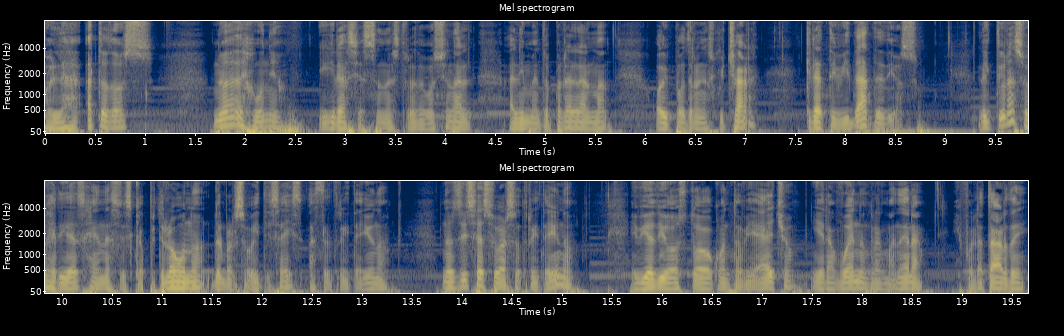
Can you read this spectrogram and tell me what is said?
Hola a todos. 9 de junio y gracias a nuestro devocional Alimento para el Alma, hoy podrán escuchar Creatividad de Dios. Lectura sugerida es Génesis capítulo 1 del verso 26 hasta el 31. Nos dice su verso 31. Y vio Dios todo cuanto había hecho y era bueno en gran manera. Y fue la tarde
